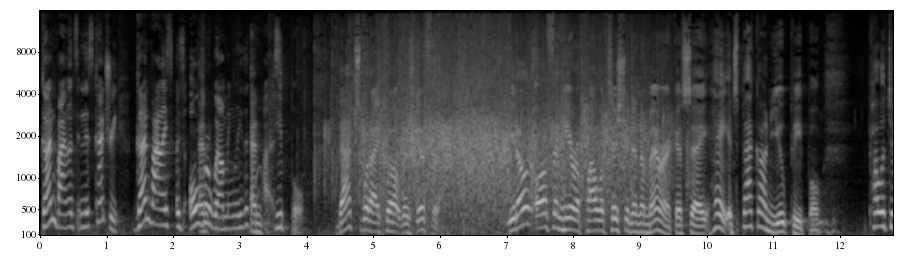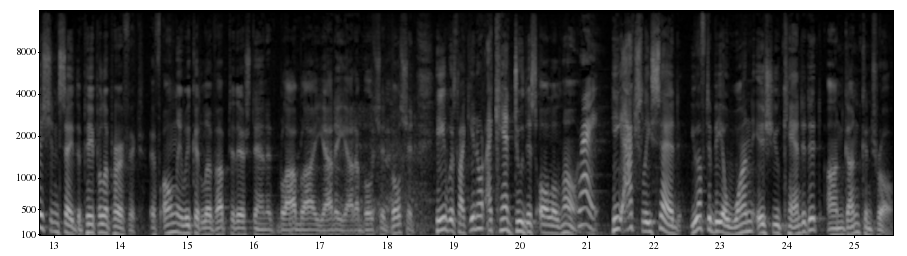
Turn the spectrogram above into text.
gun violence in this country. Gun violence is overwhelmingly the cause. and people. That's what I thought was different. You don't often hear a politician in America say, hey, it's back on you people. Politicians say the people are perfect. If only we could live up to their standards, blah, blah, yada, yada, bullshit, bullshit. He was like, you know what? I can't do this all alone. Right. He actually said, you have to be a one issue candidate on gun control.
